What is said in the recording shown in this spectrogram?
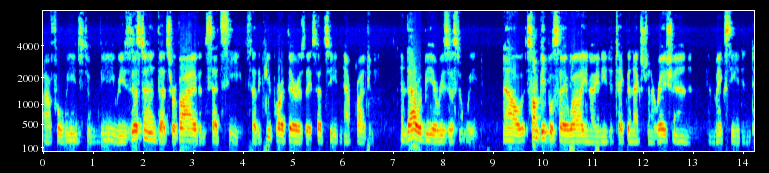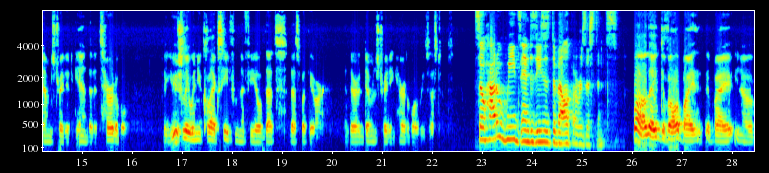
uh, for weeds to be resistant, that survive, and set seed. So the key part there is they set seed and have progeny. And that would be a resistant weed. Now, some people say, well, you know, you need to take the next generation and, and make seed and demonstrate it again that it's heritable. But usually, when you collect seed from the field, that's that's what they are. They're demonstrating heritable resistance. So, how do weeds and diseases develop a resistance? Well, they develop by by you know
